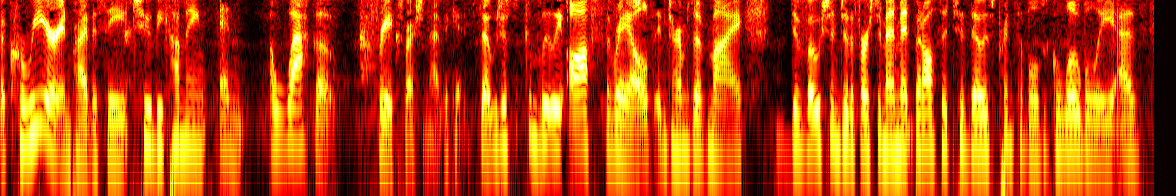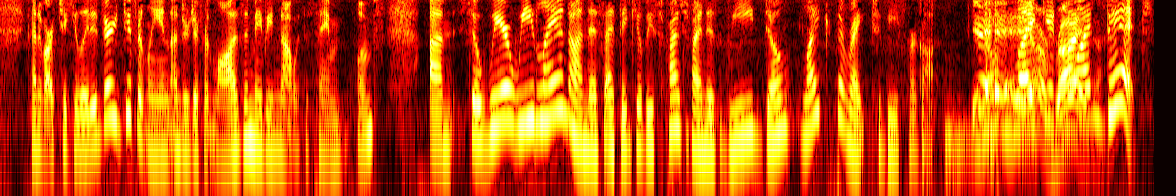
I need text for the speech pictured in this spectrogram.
a career in privacy to becoming an, a wacko free expression advocate. So just completely off the rails in terms of my devotion to the First Amendment, but also to those principles globally as kind of articulated very differently and under different laws and maybe not with the same oomph. Um, so where we land on this, I think you'll be surprised to find is we don't like the right to be forgotten. We don't like it right. one bit.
